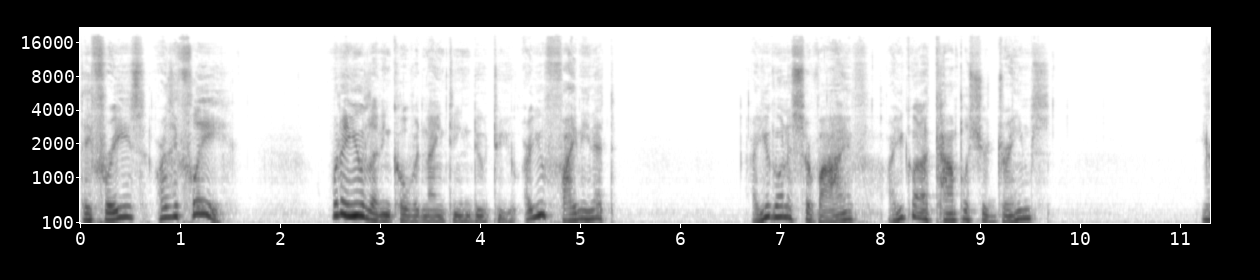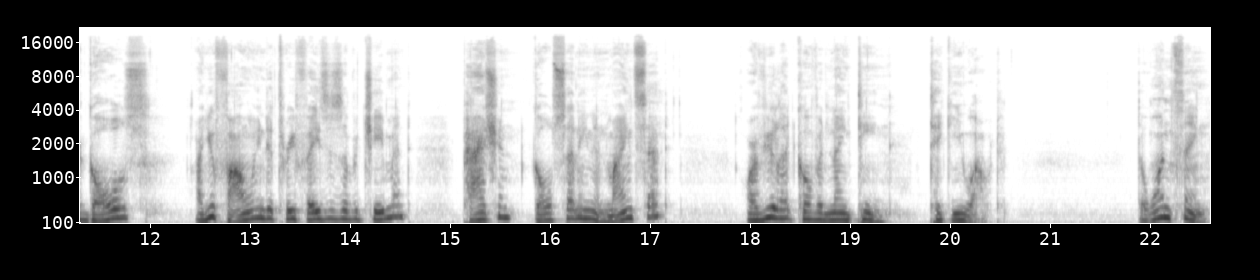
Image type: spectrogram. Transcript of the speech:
They freeze or they flee. What are you letting COVID 19 do to you? Are you fighting it? Are you going to survive? Are you going to accomplish your dreams? Your goals? Are you following the three phases of achievement passion, goal setting, and mindset? Or have you let COVID 19 take you out? The one thing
